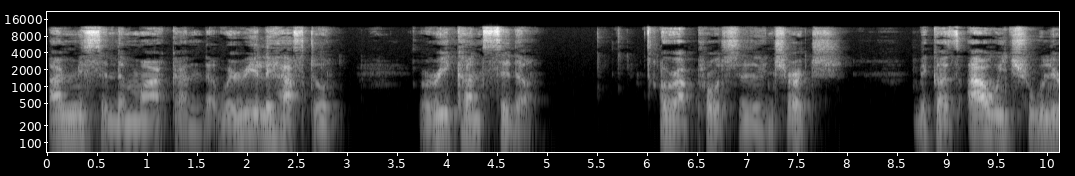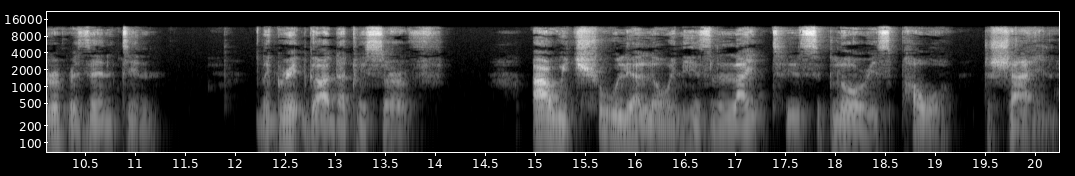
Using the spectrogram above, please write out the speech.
are missing the mark and we really have to reconsider our approach to doing church because are we truly representing the great God that we serve? Are we truly allowing His light, His glory, His power to shine?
